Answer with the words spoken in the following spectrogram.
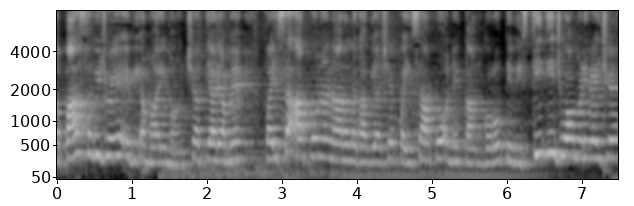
તપાસ થવી જોઈએ એવી અમારી માંગ છે. અત્યારે અમે પૈસા આપોના નારા લગાવ્યા છે. પૈસા આપો અને કામ કરો તેવી સ્થિતિ જોવા મળી રહી છે.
